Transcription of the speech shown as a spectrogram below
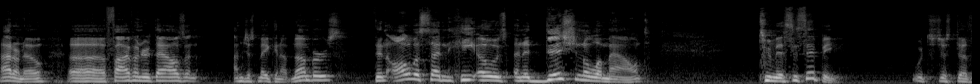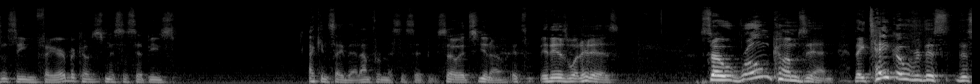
I don't know, uh, five hundred thousand, I'm just making up numbers. Then all of a sudden he owes an additional amount to Mississippi, which just doesn't seem fair because Mississippi's. I can say that I'm from Mississippi, so it's you know it's it is what it is. So Rome comes in. They take over this this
